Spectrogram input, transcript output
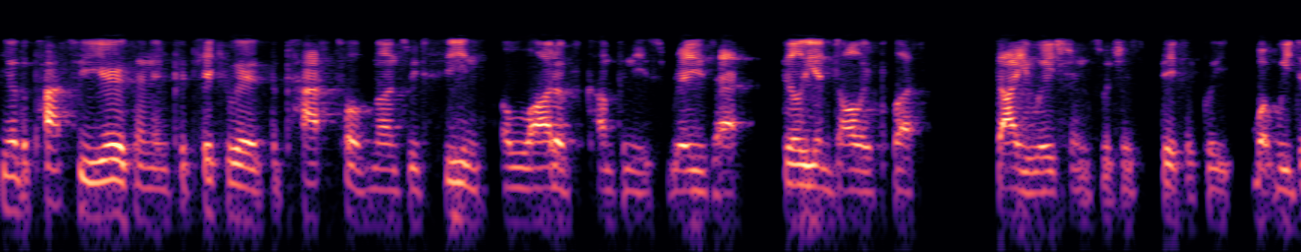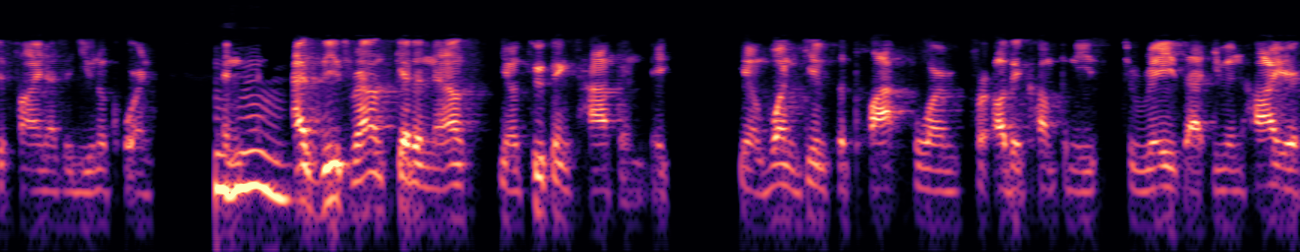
you know the past few years, and in particular the past 12 months, we've seen a lot of companies raise at billion dollar plus valuations, which is basically what we define as a unicorn. And mm-hmm. as these rounds get announced, you know, two things happen. It, you know, one gives the platform for other companies to raise at even higher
